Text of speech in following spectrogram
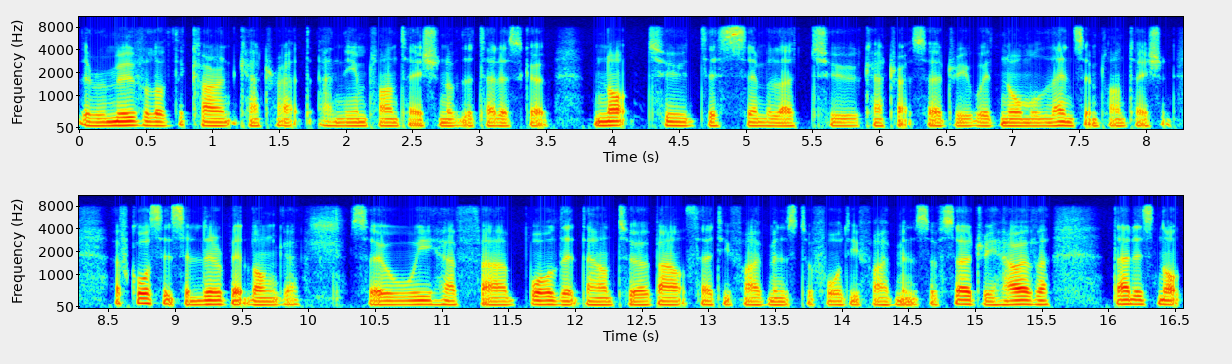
the removal of the current cataract and the implantation of the telescope, not too dissimilar to cataract surgery with normal lens implantation. Of course, it's a little bit longer, so we have uh, boiled it down to about 35 minutes to 45 minutes of surgery. However, that is not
